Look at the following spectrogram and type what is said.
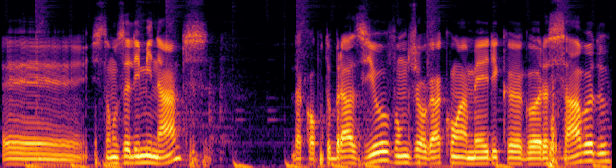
é, estamos eliminados da Copa do Brasil. Vamos jogar com a América agora sábado.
